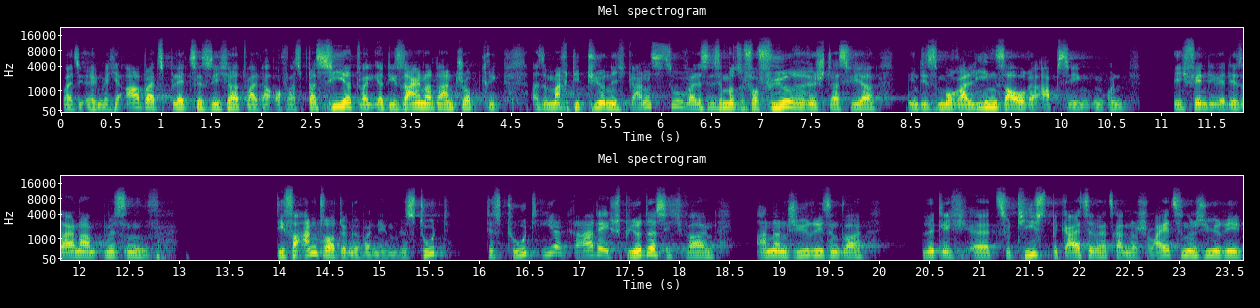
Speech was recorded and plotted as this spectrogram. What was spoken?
weil sie irgendwelche Arbeitsplätze sichert, weil da auch was passiert, weil ihr Designer da einen Job kriegt. Also macht die Tür nicht ganz zu, weil es ist immer so verführerisch, dass wir in dieses Moralinsaure absinken. Und ich finde, wir Designer müssen die Verantwortung übernehmen. Das tut, das tut ihr gerade. Ich spüre das. Ich war in anderen Jurys und war wirklich äh, zutiefst begeistert. Ich war jetzt gerade in der Schweiz in der Jury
